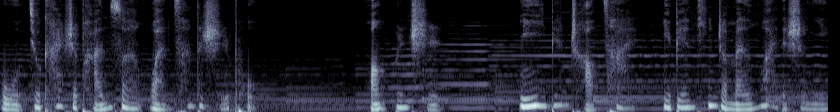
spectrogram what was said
午就开始盘算晚餐的食谱。黄昏时，你一边炒菜，一边听着门外的声音，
